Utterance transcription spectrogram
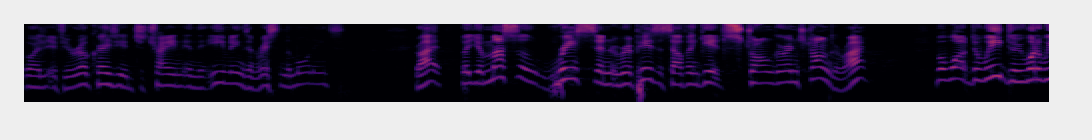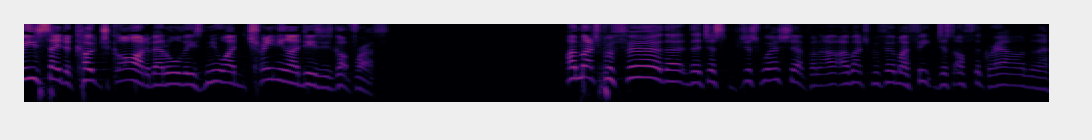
Or if you're real crazy, you just train in the evenings and rest in the mornings, right? But your muscle rests and repairs itself and gets stronger and stronger, right? But what do we do? What do we say to Coach God about all these new training ideas He's got for us? I much prefer the, the just, just worship, and I, I, much prefer my feet just off the ground and a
